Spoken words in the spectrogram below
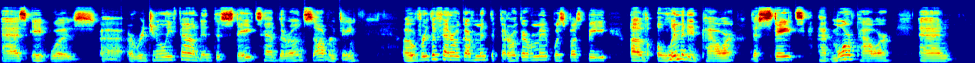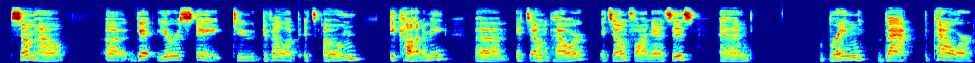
as it was uh, originally founded. The states have their own sovereignty over the federal government. The federal government was supposed to be of limited power. The states have more power. And somehow uh, get your state to develop its own economy, um, its own power, its own finances, and bring back the power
